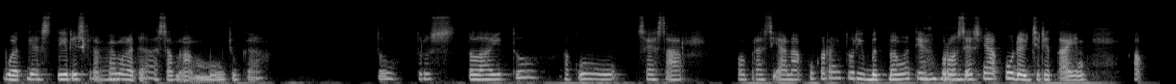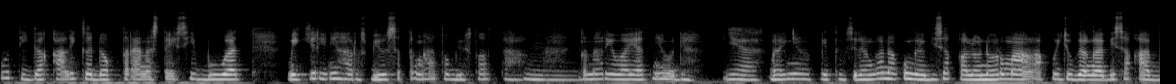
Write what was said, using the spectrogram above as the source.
buat gas tiris karena Hmm. memang ada asam lambung juga tuh terus setelah itu aku sesar operasi anakku karena itu ribet banget ya Mhm. prosesnya aku udah ceritain aku tiga kali ke dokter anestesi buat mikir ini harus bius setengah atau bius total Hmm. karena riwayatnya udah Iya. banyak gitu sedangkan aku nggak bisa kalau normal aku juga nggak bisa KB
